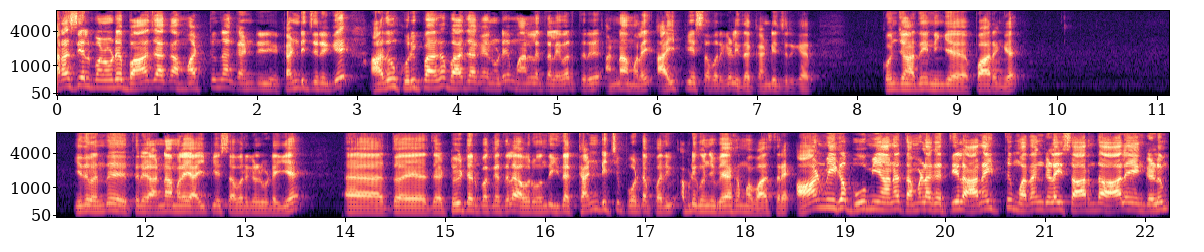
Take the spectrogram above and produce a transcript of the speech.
அரசியல் பண்ணோடைய பாஜக மட்டும்தான் கண்டி கண்டிச்சிருக்கு. அதுவும் குறிப்பாக பாஜகவினுடைய மாநில தலைவர் திரு அண்ணாமலை ஐபிஎஸ் அவர்கள் இதை கண்டிச்சிருக்கார். கொஞ்சம் அதையும் நீங்கள் பாருங்கள் இது வந்து திரு அண்ணாமலை ஐபிஎஸ் அவர்களுடைய ட்விட்டர் பக்கத்தில் அவர் வந்து இதை கண்டித்து போட்ட பதிவு அப்படி கொஞ்சம் வேகமாக வாசுகிறேன் ஆன்மீக பூமியான தமிழகத்தில் அனைத்து மதங்களை சார்ந்த ஆலயங்களும்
